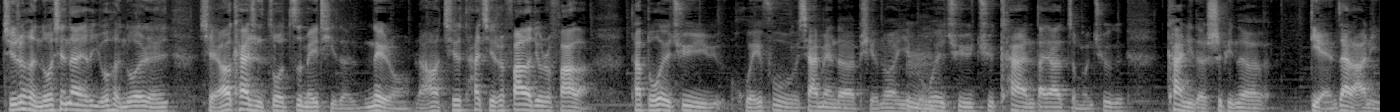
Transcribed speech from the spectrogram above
其实很多现在有很多人想要开始做自媒体的内容，然后其实他其实发了就是发了，他不会去回复下面的评论，也不会去、去看大家怎么去看你的视频的点在哪里。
